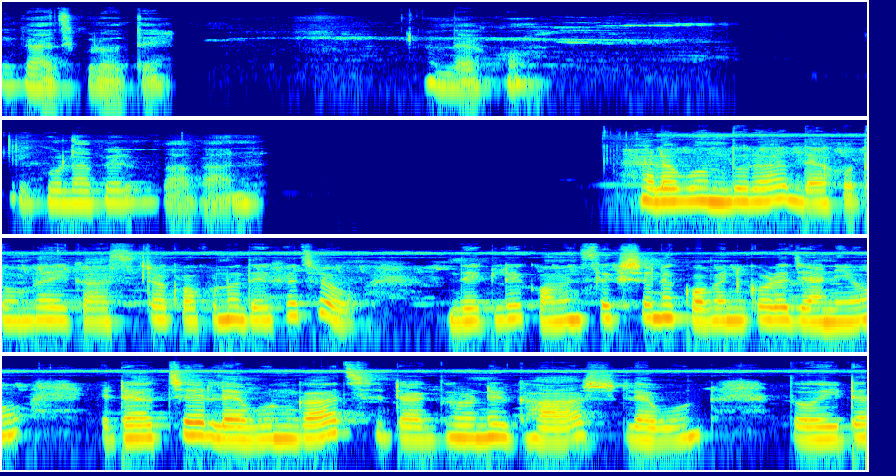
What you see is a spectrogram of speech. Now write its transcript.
এই গাছগুলোতে। দেখো, এই গোলাপের বাগান। হ্যালো বন্ধুরা, দেখো তোমরা এই গাছটা কখনো দেখেছ? দেখলে কমেন্ট সেকশনে কমেন্ট করে জানিও। এটা হচ্ছে লেবুন গাছ, এটা এক ধরনের ঘাস, লেবুন। তো এটা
